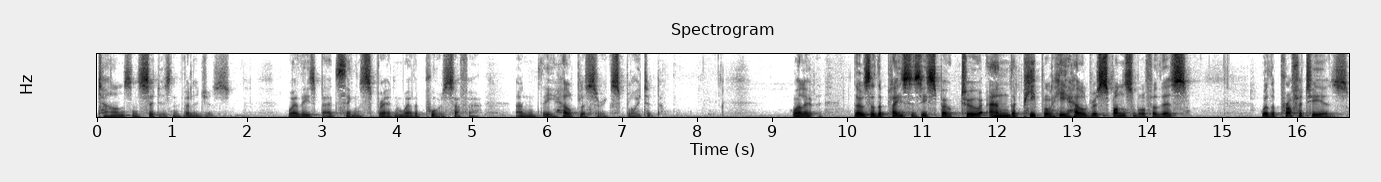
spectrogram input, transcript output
towns and cities and villages where these bad things spread and where the poor suffer and the helpless are exploited. Well, it, those are the places he spoke to, and the people he held responsible for this were the profiteers,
